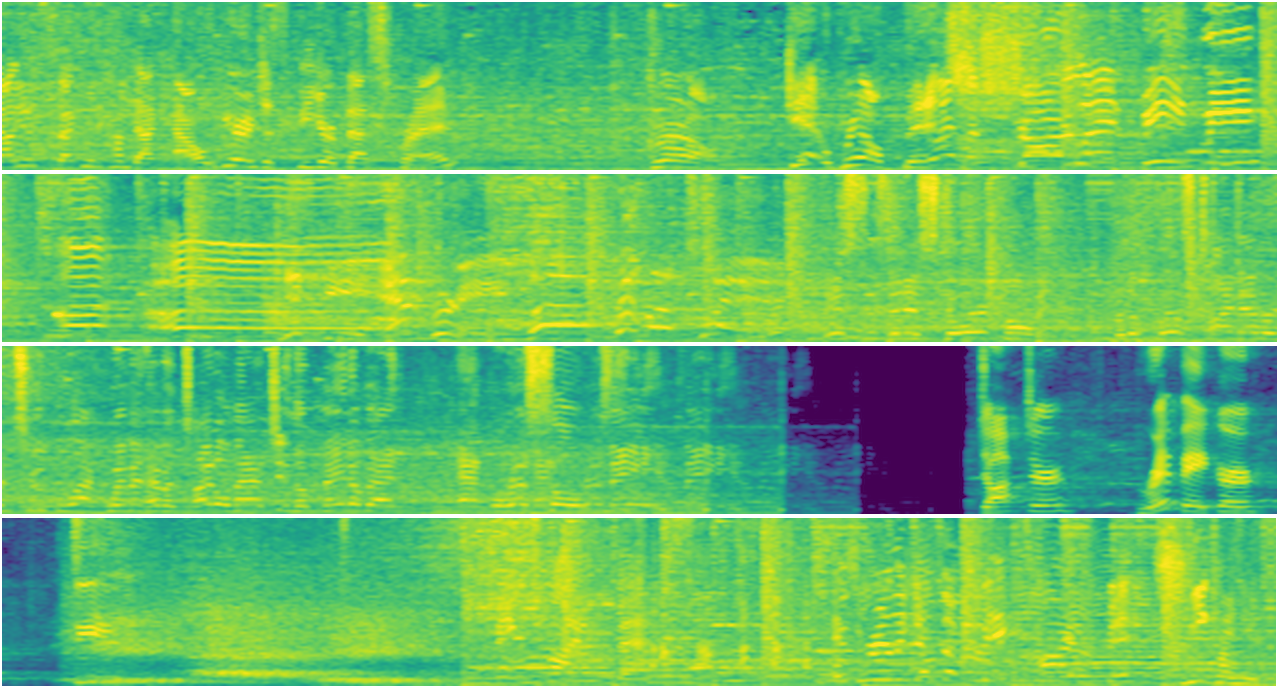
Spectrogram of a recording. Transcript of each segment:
now you expect me to come back out here and just be your best friend? Girl, get real, bitch. I'm a Charlotte. Beat me. Uh-oh. Nikki and Brie, the Bella Twins. This is an historic moment. For the first time ever, two black women have a title match in the main event at WrestleMania. Dr. Britt Baker, D.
